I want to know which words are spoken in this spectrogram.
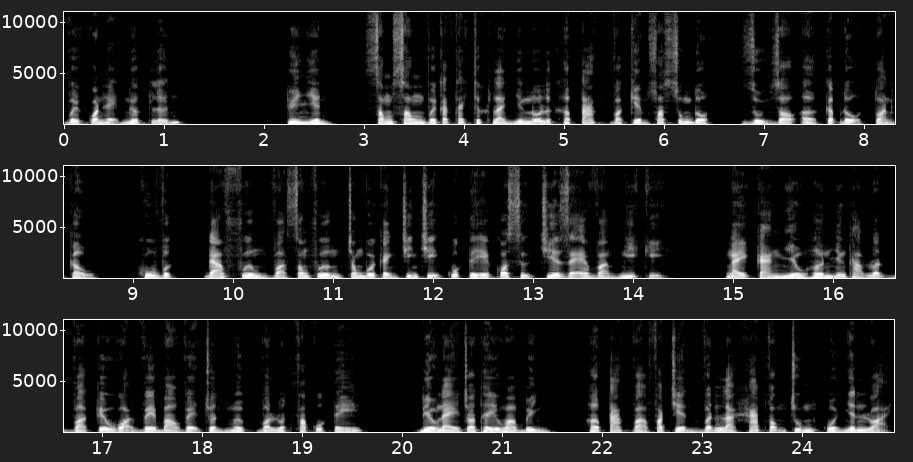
với quan hệ nước lớn. Tuy nhiên, song song với các thách thức là những nỗ lực hợp tác và kiểm soát xung đột, rủi ro ở cấp độ toàn cầu, khu vực, đa phương và song phương trong bối cảnh chính trị quốc tế có sự chia rẽ và nghi kỵ ngày càng nhiều hơn những thảo luận và kêu gọi về bảo vệ chuẩn mực và luật pháp quốc tế. Điều này cho thấy hòa bình, hợp tác và phát triển vẫn là khát vọng chung của nhân loại.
